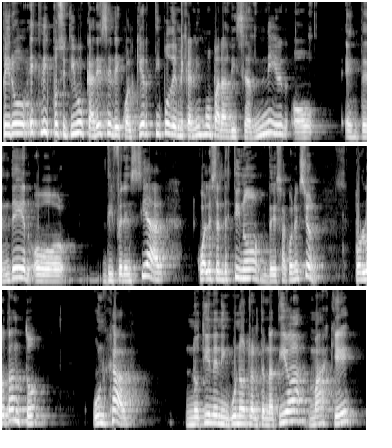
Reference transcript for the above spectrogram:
Pero este dispositivo carece de cualquier tipo de mecanismo para discernir o entender o diferenciar cuál es el destino de esa conexión. Por lo tanto, un hub no tiene ninguna otra alternativa más que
